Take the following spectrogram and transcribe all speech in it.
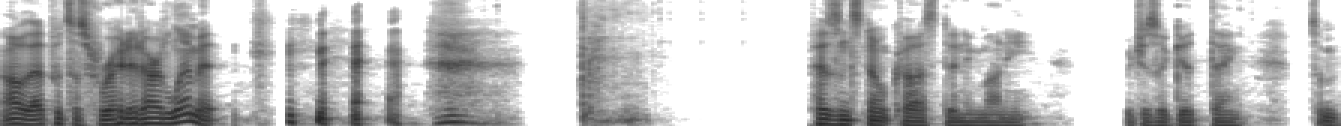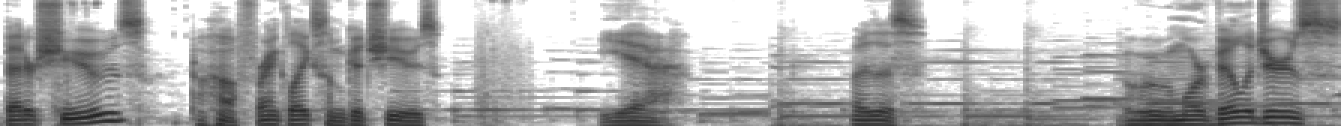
Oh, that puts us right at our limit. Peasants don't cost any money, which is a good thing. Some better shoes. Oh, Frank likes some good shoes. Yeah. What is this? Ooh, more villagers.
